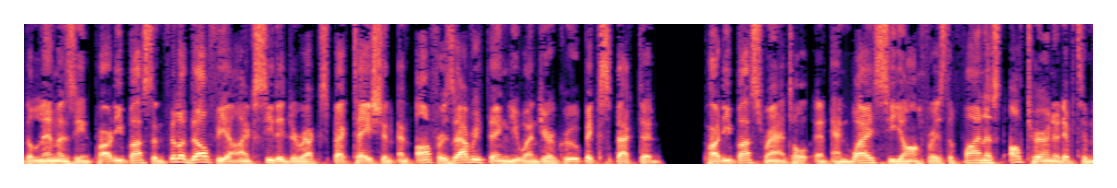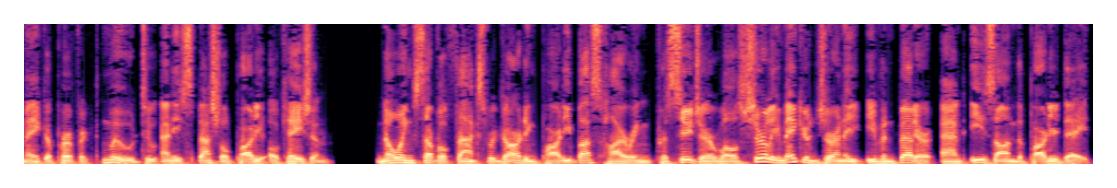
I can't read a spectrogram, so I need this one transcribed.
The limousine party bus in Philadelphia exceeded your expectation and offers everything you and your group expected. Party Bus Rental in NYC offers the finest alternative to make a perfect mood to any special party occasion. Knowing several facts regarding party bus hiring procedure will surely make your journey even better and ease on the party date.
